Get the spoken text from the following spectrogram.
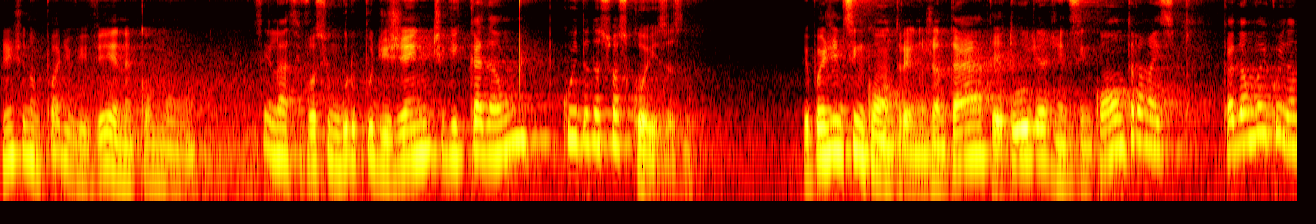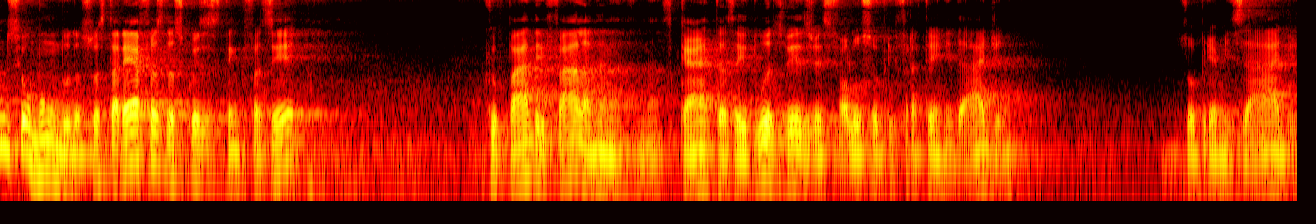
A gente não pode viver né, como, sei lá, se fosse um grupo de gente que cada um cuida das suas coisas. Né? Depois a gente se encontra aí no jantar, tertúlia, a gente se encontra, mas cada um vai cuidando do seu mundo, das suas tarefas, das coisas que tem que fazer. Que o padre fala né, nas cartas, aí duas vezes já se falou sobre fraternidade, né? sobre amizade,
